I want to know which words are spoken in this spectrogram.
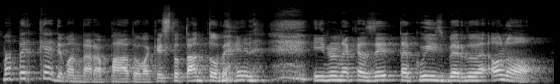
ma perché devo andare a Padova che sto tanto bene in una casetta qui sberduta? Oh no!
